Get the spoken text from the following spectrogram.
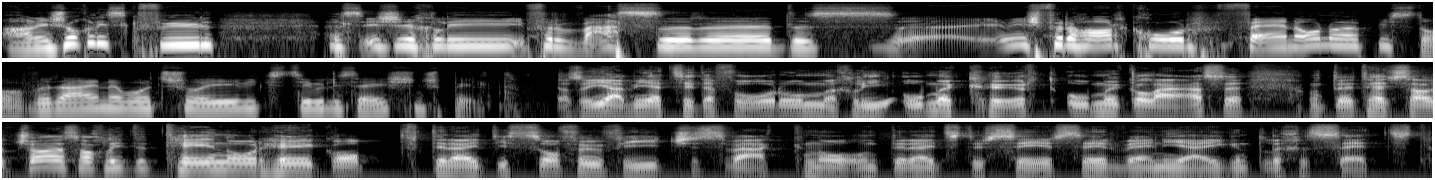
habe ich schon ein bisschen das Gefühl, es ist ein bisschen verwässert. Das äh, ist für einen Hardcore-Fan auch noch etwas da. Für einen, der schon ewig Civilization spielt. Also ich habe mich jetzt in den Forum ein bisschen umgehört, umgelesen und dort hast du halt schon so ein bisschen den Tenor, hey Gott, der hat uns so viele Features weggenommen und der hat es durch sehr, sehr wenig eigentlich ersetzt.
